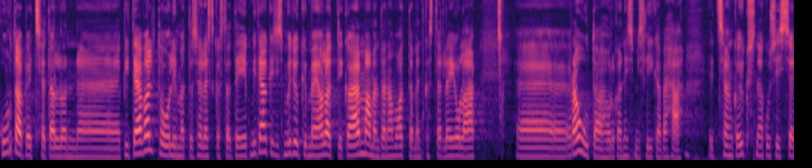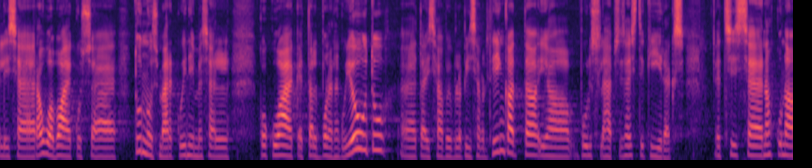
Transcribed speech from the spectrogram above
kurdab, et see tal on äh, pidevalt, hoolimata sellest, kas ta teeb midagi, siis muidugi me alati ka ämmamandana vaatame, et kas tal ei ole äh, rauda organismis liiga vähe. et see on ka üks nagu siis sellise rauavaeguse tunnusmärk, kui inimesel kogu aeg, et tal pole nagu jõudu äh,, ta ei saa võib-olla piisavalt hingata ja pulss läheb siis hästi kiireks et siis eh, noh, kuna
